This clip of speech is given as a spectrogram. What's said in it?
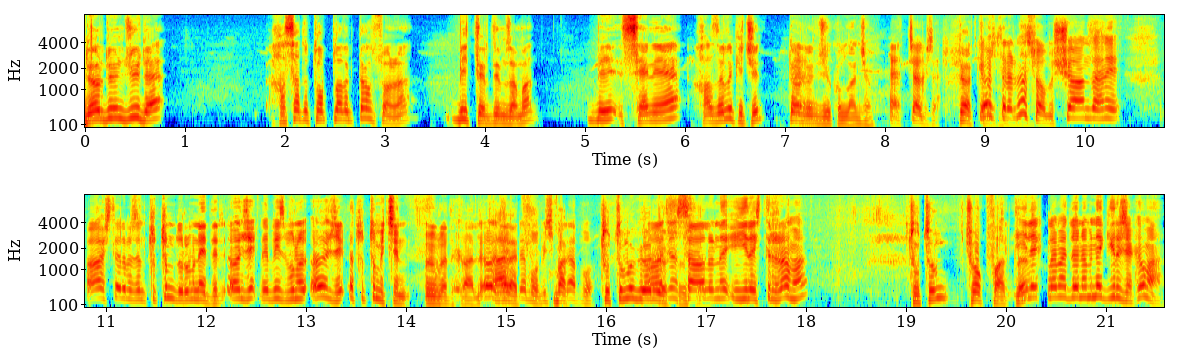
Dördüncüyü de hasadı topladıktan sonra bitirdiğim zaman bir seneye hazırlık için dördüncüyü kullanacağım. Evet çok güzel. Dört Gösterelim kullanacağım. nasıl olmuş? Şu anda hani ağaçlarımızın tutum durumu nedir? Öncelikle biz bunu öncelikle tutum için uyguladık hali. Öncelikle Evet. bu. Bak, bu. Tutumu Ağacın görüyorsunuz. an. sağlığını iyileştirir ama Tutum çok farklı. iyilekleme dönemine girecek ama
